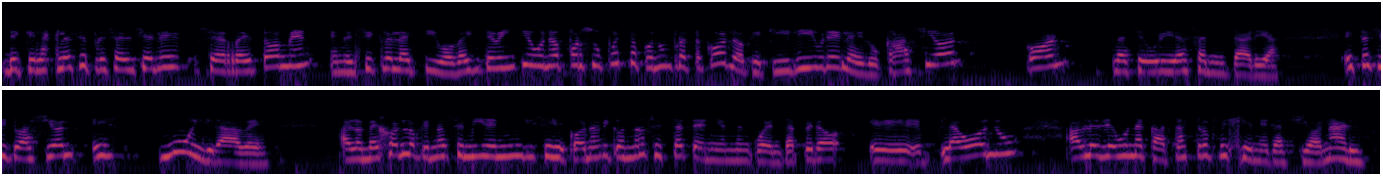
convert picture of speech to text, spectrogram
de que las clases presenciales se retomen en el ciclo lectivo 2021, por supuesto con un protocolo que equilibre la educación con la seguridad sanitaria. Esta situación es muy grave. A lo mejor lo que no se mide en índices económicos no se está teniendo en cuenta, pero eh, la ONU habla de una catástrofe generacional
